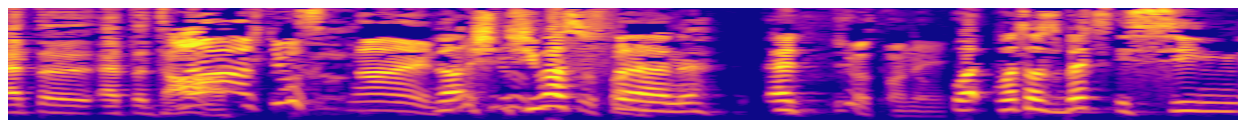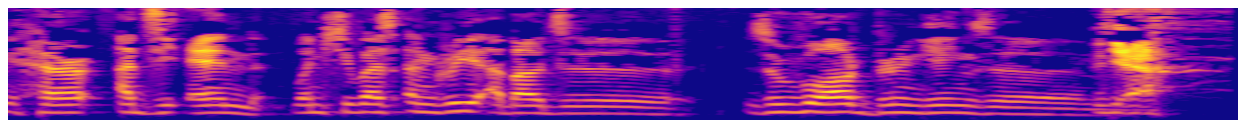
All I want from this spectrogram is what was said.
at the at the No, dock. she was fine. No, she, she was fun. Uh, She was funny. what what was best is seeing her at the end when she was angry about the the world bringing the Yeah.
